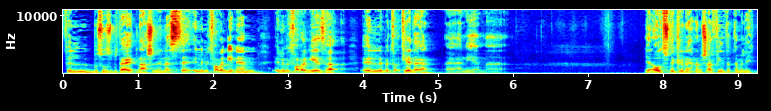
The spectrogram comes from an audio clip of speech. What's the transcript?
في البثوث بتاعتنا عشان الناس اللي بيتفرج ينام اللي بيتفرج يزهق اللي بيتفرج كده يعني. يعني ما يعني أول تفتكر إن إحنا مش عارفين أنت بتعمل إيه.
